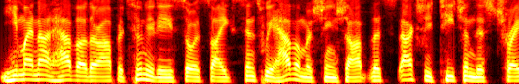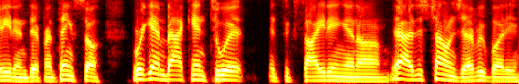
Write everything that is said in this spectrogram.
he might not have other opportunities. So it's like, since we have a machine shop, let's actually teach him this trade and different things. So we're getting back into it. It's exciting. And, uh, yeah, I just challenge everybody.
